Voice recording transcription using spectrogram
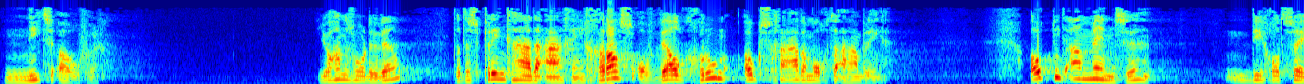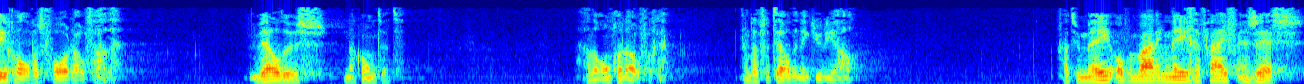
niets over. Johannes hoorde wel dat de sprinkhanen aan geen gras of welk groen ook schade mochten aanbrengen. Ook niet aan mensen die Gods zegel op het voorhoofd hadden. Wel dus, dan komt het, aan de ongelovigen. En dat vertelde ik jullie al. Gaat u mee, openbaring 9, 5 en 6.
